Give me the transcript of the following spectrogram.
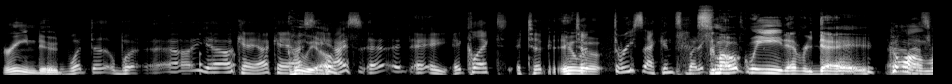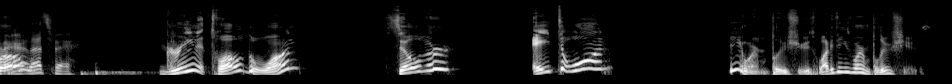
Green, dude. What? Do, what? Uh, yeah. Okay. Okay. Julio. I see. I, uh, uh, hey, it clicked. It took. It Julio. took three seconds, but it Smoke clicked. weed every day. Uh, Come on, bro. fair, That's fair. Green at 12 to 1? Silver? 8 to 1? He ain't wearing blue shoes. Why do you think he's wearing blue shoes?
